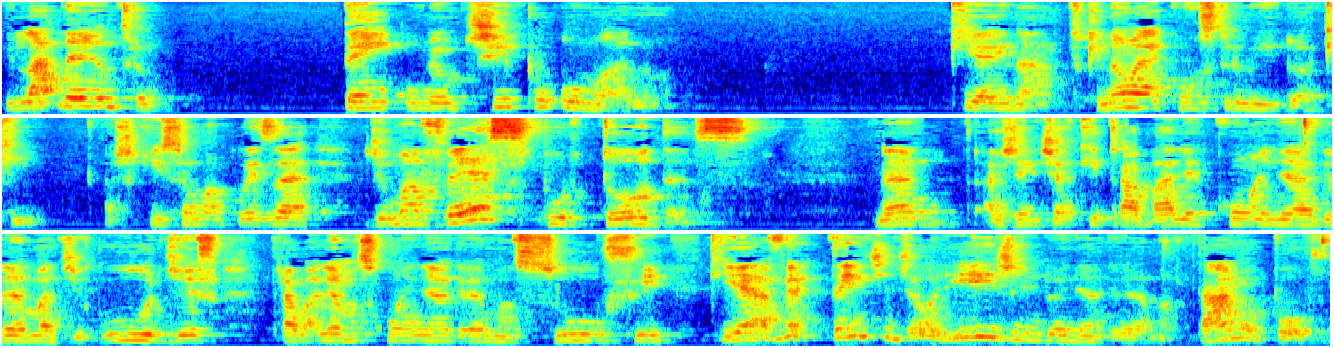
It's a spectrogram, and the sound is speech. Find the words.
e lá dentro tem o meu tipo humano, que é inato, que não é construído aqui. Acho que isso é uma coisa de uma vez por todas né? A gente aqui trabalha com Enneagrama de Gurdjieff, trabalhamos com Enneagrama Sufi, que é a vertente de origem do Enneagrama, tá, meu povo?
